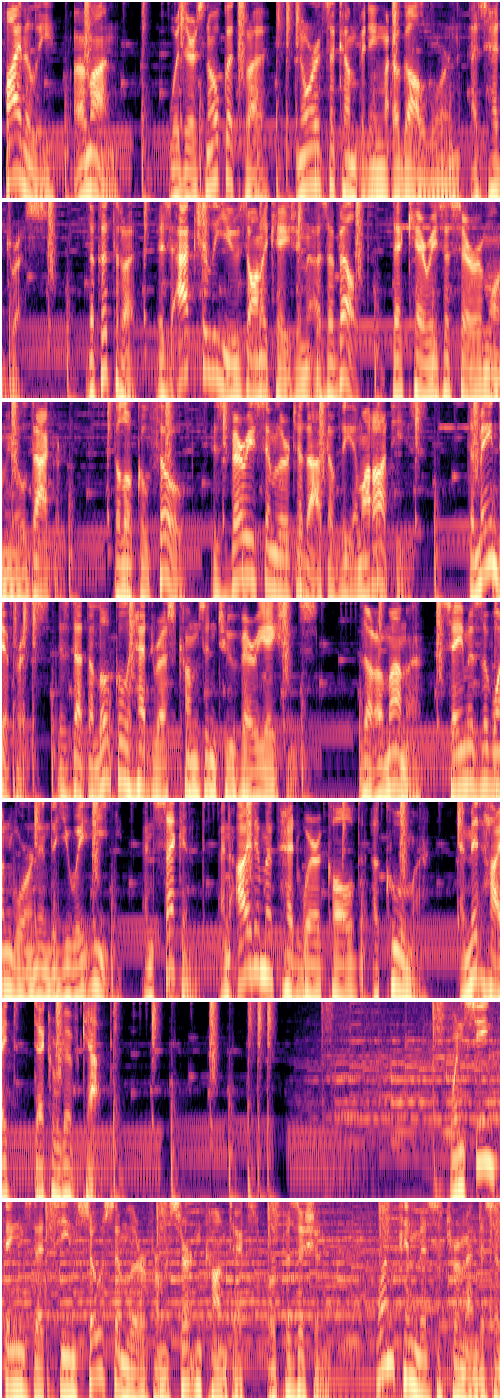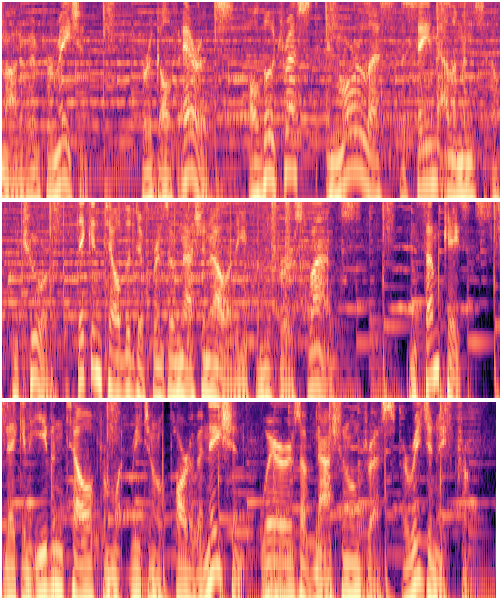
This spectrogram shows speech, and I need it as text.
Finally, Oman, where there is no ghutra nor its accompanying agal worn as headdress. The qitrat is actually used on occasion as a belt that carries a ceremonial dagger. The local thobe is very similar to that of the Emiratis. The main difference is that the local headdress comes in two variations. The umama, same as the one worn in the UAE, and second, an item of headwear called a kumma, a mid-height decorative cap. When seeing things that seem so similar from a certain context or position, one can miss a tremendous amount of information. For Gulf Arabs, although dressed in more or less the same elements of couture, they can tell the difference of nationality from the first glance. In some cases, they can even tell from what regional part of a nation wearers of national dress originate from.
